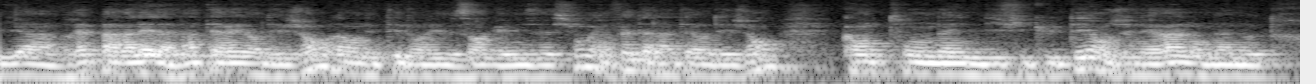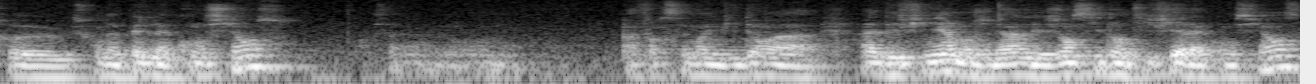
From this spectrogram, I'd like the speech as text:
il y a un vrai parallèle à l'intérieur des gens. Là, on était dans les organisations, et en fait, à l'intérieur des gens, quand on a une difficulté, en général, on a notre, euh, ce qu'on appelle la conscience. Ça, euh, Pas forcément évident à, à définir, mais en général, les gens s'identifient à la conscience.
